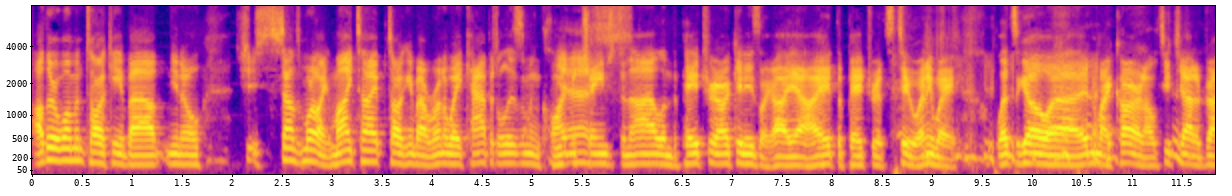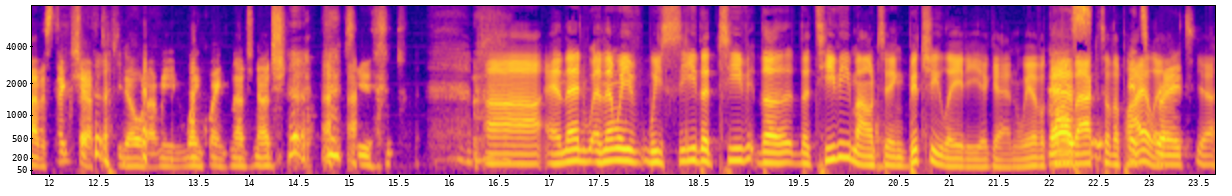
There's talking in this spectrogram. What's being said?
other woman talking about, you know, she sounds more like my type, talking about runaway capitalism and climate Yes. change denial and the patriarchy. And he's like, oh yeah, I hate the patriots too. Anyway, let's go uh, into my car and I'll teach you how to drive a stick shift. If you know what I mean. Wink, wink, nudge, nudge. She- Uh, and then and then we we see the TV the the TV mounting bitchy lady again. We have a Yes, callback to the it's pilot. great. Yeah.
